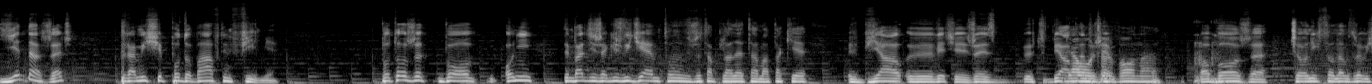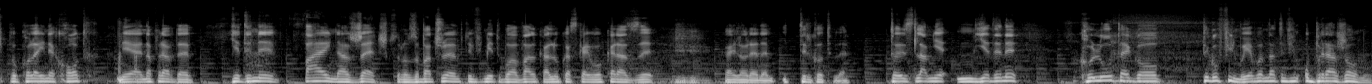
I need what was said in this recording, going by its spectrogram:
jedna rzecz, która mi się podobała w tym filmie. Bo to, że, bo oni, tym bardziej, że jak już widziałem tą, że ta planeta ma takie białe, wiecie, że jest y, biała Biało-czerwone. o Boże, czy oni chcą nam zrobić po kolejne hot? Nie, naprawdę. Jedyny fajna rzecz, którą zobaczyłem w tym filmie, to była walka Luka Skywalkera z Kylo Renem. I tylko tyle. To jest dla mnie jedyny clue tego, tego filmu. Ja byłem na ten film obrażony.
